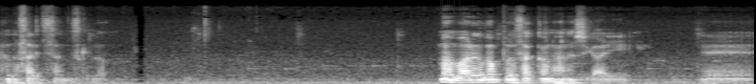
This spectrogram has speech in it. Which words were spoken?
ー、話されてたんですけど。まあワールドカップのサッカーの話があり、え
